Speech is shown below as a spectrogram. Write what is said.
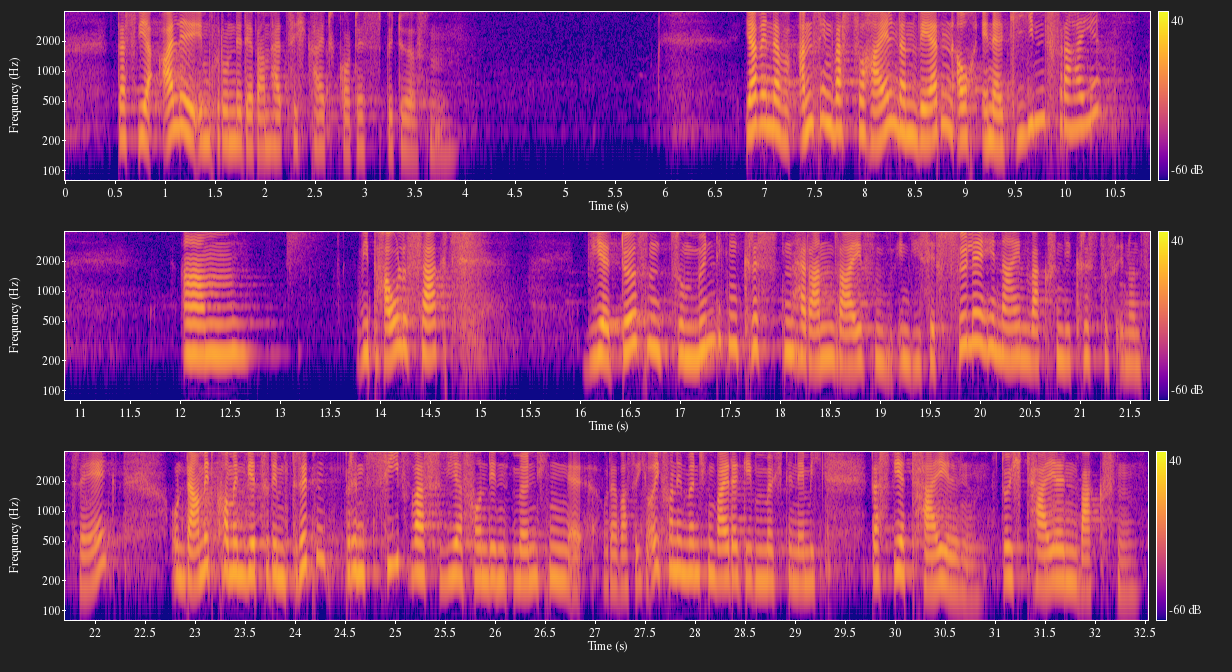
dass wir alle im Grunde der Barmherzigkeit Gottes bedürfen. Ja, wenn da anfängt, was zu heilen, dann werden auch Energien frei. Ähm, wie Paulus sagt, wir dürfen zu mündigen Christen heranreifen, in diese Fülle hineinwachsen, die Christus in uns trägt. Und damit kommen wir zu dem dritten Prinzip, was wir von den Mönchen äh, oder was ich euch von den Mönchen weitergeben möchte, nämlich, dass wir teilen, durch Teilen wachsen.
